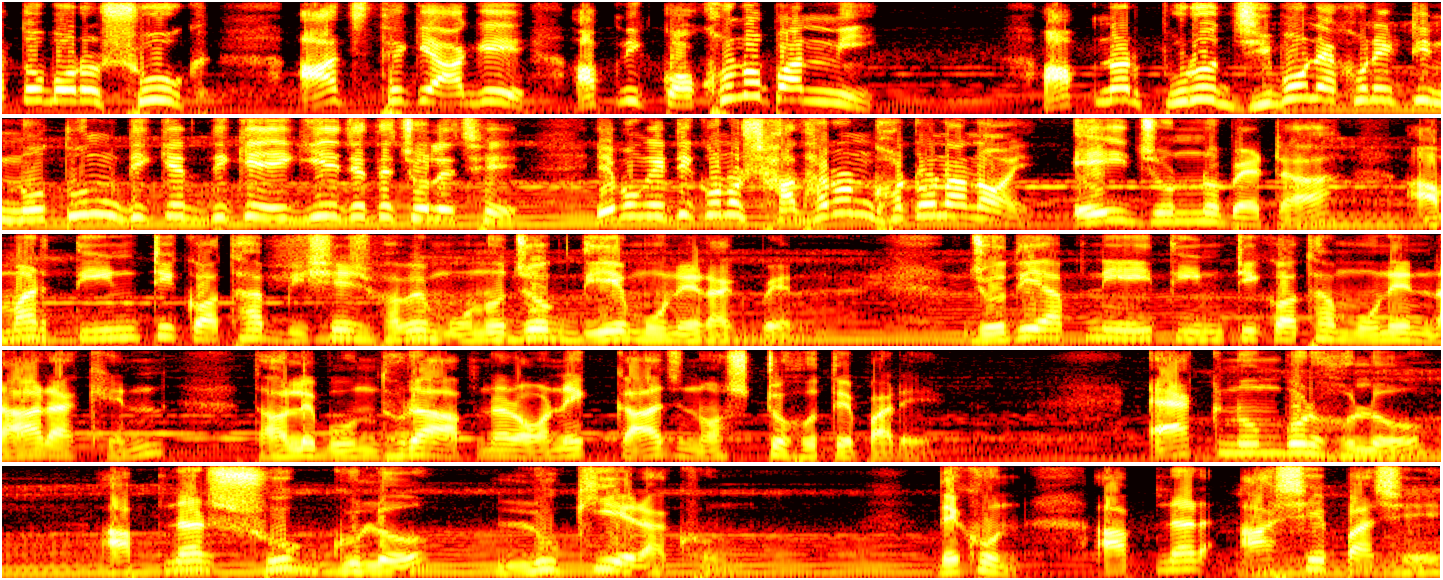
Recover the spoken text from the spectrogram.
এত বড় সুখ আজ থেকে আগে আপনি কখনো পাননি। আপনার পুরো জীবন এখন একটি নতুন দিকের দিকে এগিয়ে যেতে চলেছে এবং এটি কোনো সাধারণ ঘটনা নয়। এই জন্য বেটা, আমার তিনটি কথা বিশেষভাবে মনোযোগ দিয়ে মনে রাখবেন। যদি আপনি এই তিনটি কথা মনে না রাখেন, তাহলে বন্ধুরা আপনার অনেক কাজ নষ্ট হতে পারে। এক নম্বর হলো, আপনার সুখগুলো লুকিয়ে রাখুন। দেখুন, আপনার আশেপাশে,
